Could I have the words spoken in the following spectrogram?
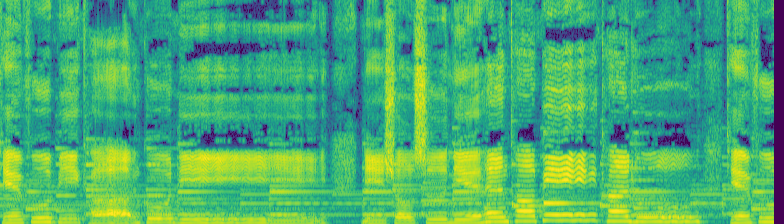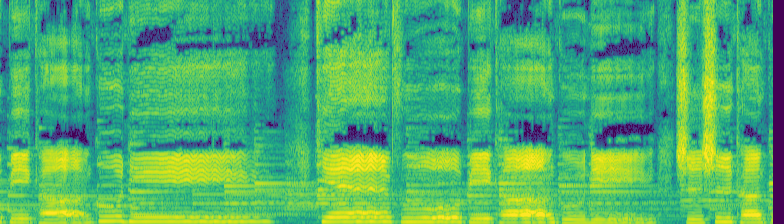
天父必看顾你。你受试炼，他必开路，天父必看顾你，天父必看顾你，时时看顾，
